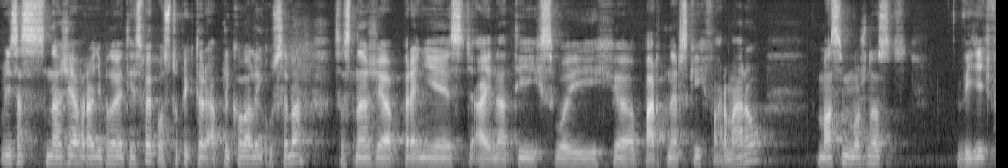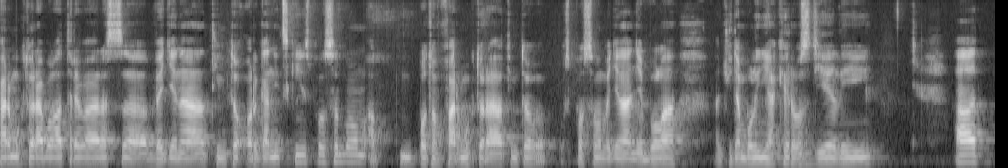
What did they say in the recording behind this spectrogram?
oni sa snažia pravdepodobne tie svoje postupy, ktoré aplikovali u seba, sa snažia preniesť aj na tých svojich partnerských farmárov. Mal si možnosť vidieť farmu, ktorá bola trebárs vedená týmto organickým spôsobom a potom farmu, ktorá týmto spôsobom vedená nebola a či tam boli nejaké rozdiely? A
